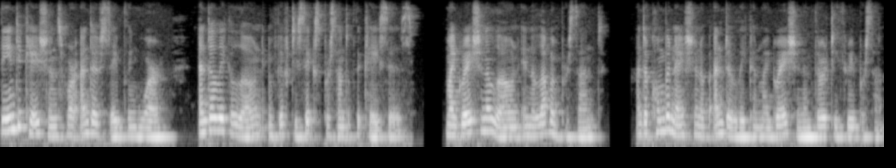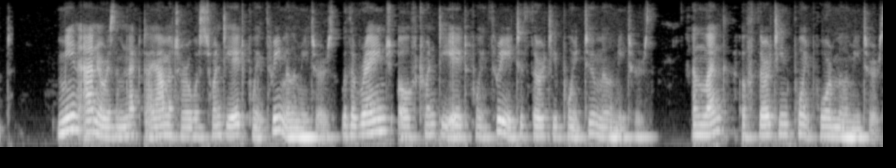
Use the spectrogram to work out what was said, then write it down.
The indications for endostapling were endoleak alone in 56% of the cases, migration alone in 11%, and a combination of endoleak and migration in 33%. Mean aneurysm neck diameter was 28.3 mm with a range of 28.3 to 30.2 mm and length of 13.4 mm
